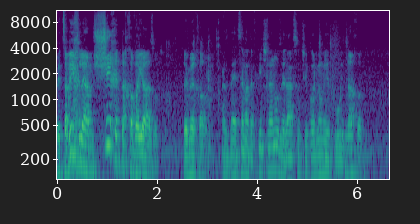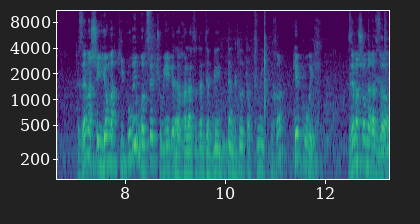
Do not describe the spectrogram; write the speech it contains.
וצריך להמשיך את החוויה הזאת, במרכאות. אז בעצם התפקיד שלנו זה לעשות שכל יום יהיה פורים. נכון. וזה מה שיום הכיפורים רוצה כשהוא יהיה אתה גדול. יכול לעשות את זה בלי התנגדות עצמית. נכון? כפורים. זה מה שאומר הזוהר.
